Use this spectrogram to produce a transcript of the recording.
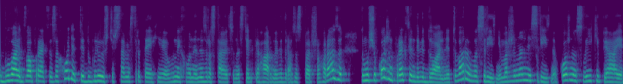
бувають два проекти заходять, ти дублюєш ті ж самі стратегії, в них вони не зростаються настільки гарно відразу з першого разу, тому що кожен проект індивідуальний, товари у вас різні, маржинальність різна, у кожного свої KPI,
